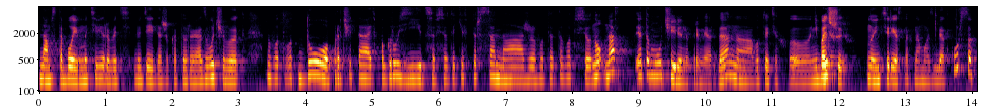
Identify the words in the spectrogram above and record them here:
нам с тобой мотивировать людей, даже которые озвучивают, ну вот, вот до прочитать, погрузиться все-таки в персонажа, вот это вот все. Ну, нас этому учили, например, да, на вот этих э, небольших, но интересных, на мой взгляд, курсах,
